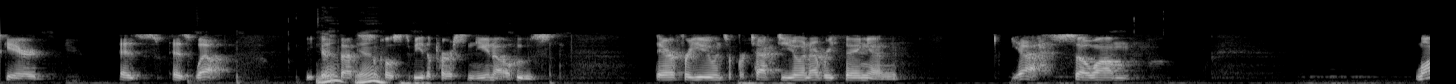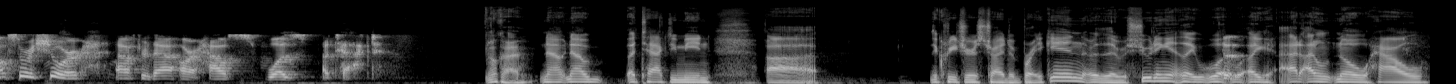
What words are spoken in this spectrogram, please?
scared as as well, because Yeah, that's yeah. supposed to be the person you know who's there for you and to protect you and everything. And yeah, so um, long story short, after that, our house was attacked. Okay. Now, now attacked. You mean uh, the creatures tried to break in, or they were shooting it? Like what? Like I, I don't know how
